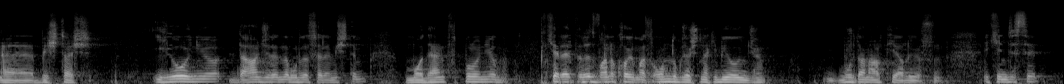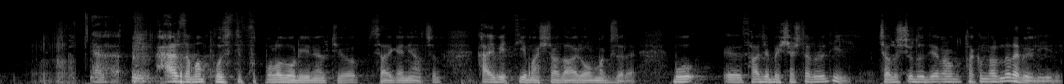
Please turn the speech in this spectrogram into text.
Ee, Beşiktaş iyi oynuyor. Daha önceden de burada söylemiştim. Modern futbol oynuyor. Bir kere Rıdvan'ı koymaz. 19 yaşındaki bir oyuncu. Buradan artıya alıyorsun. İkincisi e, her zaman pozitif futbola doğru yöneltiyor Sergen Yalçın. Kaybettiği maçlar dahil olmak üzere. Bu e, sadece Beşiktaş'ta böyle değil. Çalıştırdığı diğer Anadolu takımlarında da böyleydi.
